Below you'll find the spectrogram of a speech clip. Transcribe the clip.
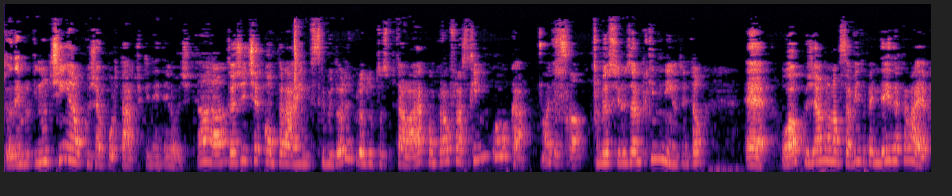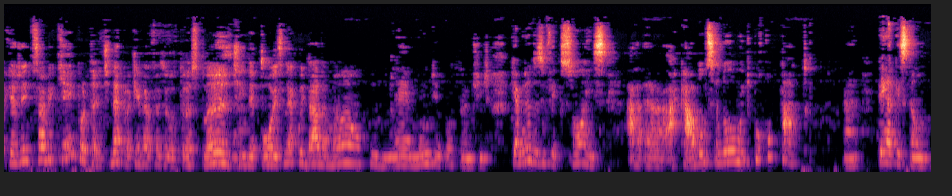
Eu lembro que não tinha álcool gel portátil, que nem tem hoje. Uhum. Então a gente ia comprar em distribuidora de produto hospitalar, comprar o um frasquinho e colocar. Olha só. Meus filhos eram pequenininhos, então é, o álcool gel na nossa vida vem desde aquela época. E a gente sabe que é importante, né? Para quem vai fazer o transplante Exato. e depois, né? Cuidar da mão. Uhum, é muito importante, gente. Porque a maioria das infecções a, a, acabam sendo muito por contato. Né? Tem a questão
